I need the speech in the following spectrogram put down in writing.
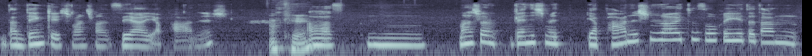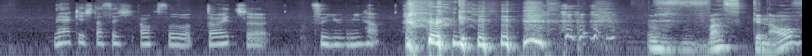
dann denke ich manchmal sehr japanisch. Okay. Aber mh, hm, manchmal, wenn ich mit japanischen Leuten so rede, dann merke ich, dass ich auch so deutsche Tsuyumi habe. Was genau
